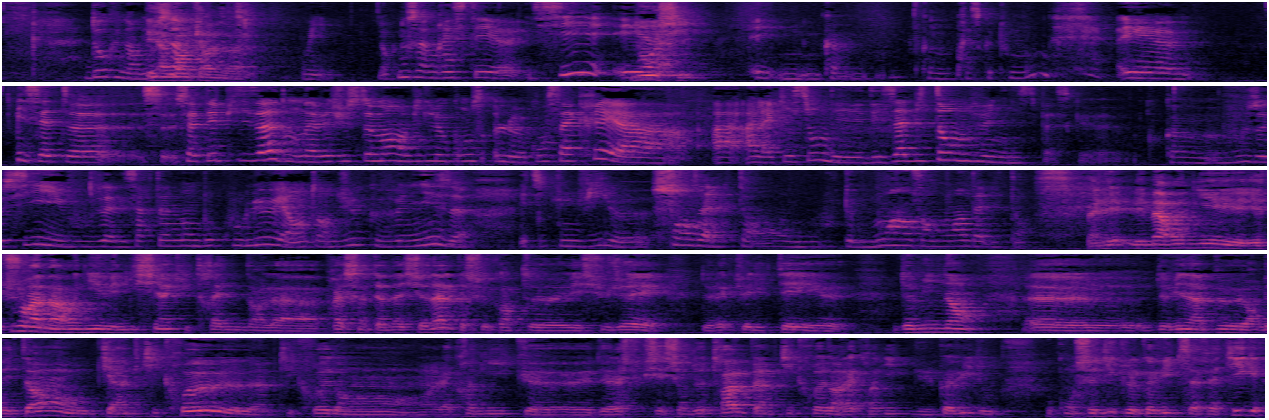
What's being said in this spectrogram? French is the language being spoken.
Donc, non, nous et avant le carnaval. Oui. Donc, nous sommes restés euh, ici. Et, nous aussi. Euh, et, comme, comme presque tout le monde. Et. Et cette, cet épisode, on avait justement envie de le, le consacrer à, à, la question des, des, habitants de Venise, parce que comme vous aussi, vous avez certainement beaucoup lu et entendu que Venise était une ville sans habitants ou de moins en moins d'habitants. Ben, les, marronniers, il y a toujours un marronnier vénitien qui traîne dans la presse internationale parce que quand euh, les sujets de l'actualité euh, dominants euh, deviennent un peu embêtants ou qu'il y a un petit creux, un petit creux dans la chronique de la succession de Trump, un petit creux dans la chronique du Covid ou, qu'on se dit que le Covid ça fatigue,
